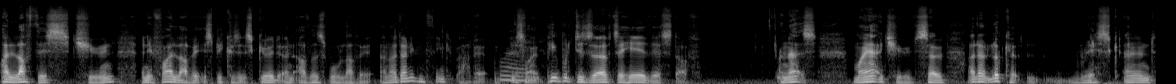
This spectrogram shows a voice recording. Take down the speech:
I love this tune, and if I love it, it's because it's good, and others will love it, and I don't even think about it. It's like people deserve to hear this stuff. and that's my attitude. So I don't look at risk, and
